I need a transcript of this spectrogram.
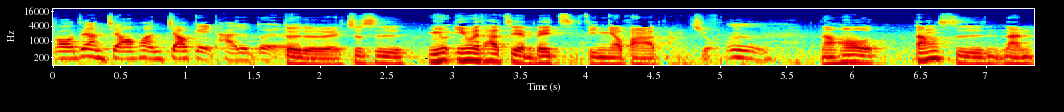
哦，这样交换交给他就对了。对对对，就是因为因为他之前被指定要帮他挡酒。嗯。然后当时男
